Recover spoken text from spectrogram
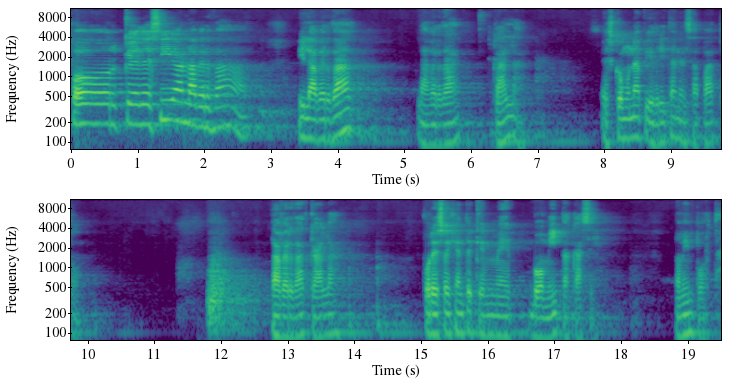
Porque decían la verdad. Y la verdad, la verdad cala. Es como una piedrita en el zapato. La verdad cala. Por eso hay gente que me vomita casi. No me importa.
